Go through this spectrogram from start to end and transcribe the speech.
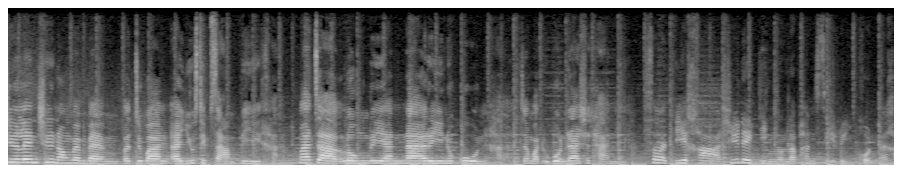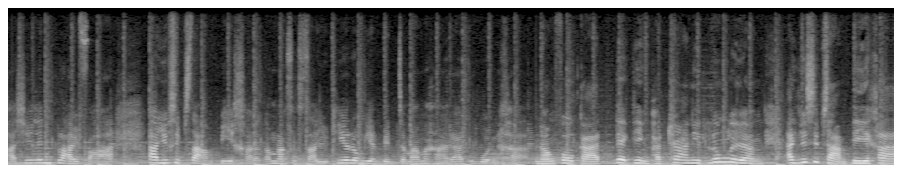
ชื่อเล่นชื่อน้องแบมแบม ปัจจุบันอายุ 13 ปีค่ะ มาจากโรงเรียนนารีนุกูลค่ะ จังหวัดอุบลราชธานี สวัสดีค่ะ ชื่อเด็กหญิงนนทพันธ์สิริผลนะคะ ชื่อเล่นปลายฟ้า อายุ 13 ปีค่ะกำลังศึกษาอยู่ที่โรงเรียนเบญจมมหาราชอุบลค่ะ น้องโฟกัส เด็กหญิงพัทรานิตรุ่งเรือง อายุ 13 ปีค่ะ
